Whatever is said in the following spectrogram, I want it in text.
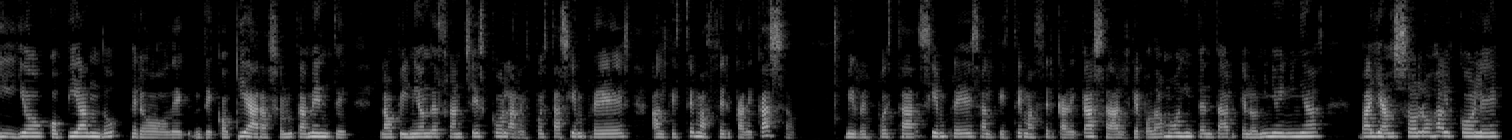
Y yo copiando, pero de, copiar absolutamente la opinión de Francesco, la respuesta siempre es al que esté más cerca de casa. Mi respuesta siempre es al que esté más cerca de casa, al que podamos intentar que los niños y niñas vayan solos al cole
